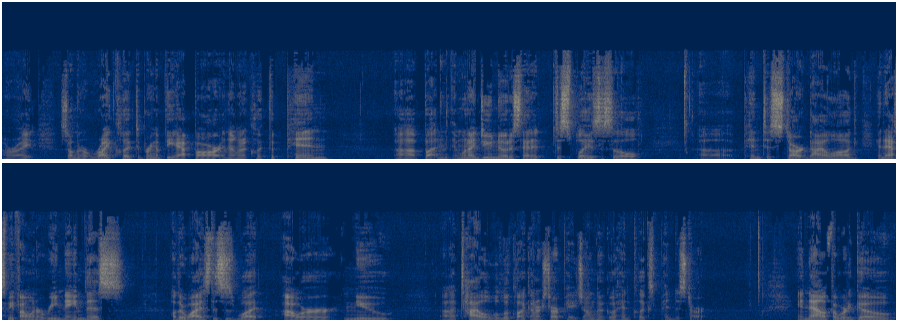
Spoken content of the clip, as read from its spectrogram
All right, so I'm going to right click to bring up the app bar, and then I'm going to click the pin uh, button. And when I do, notice that it displays this little uh, pin to start dialog and asks me if I want to rename this. Otherwise, this is what our new uh, tile will look like on our start page. I'm going to go ahead and click pin to start. And now if I were to go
